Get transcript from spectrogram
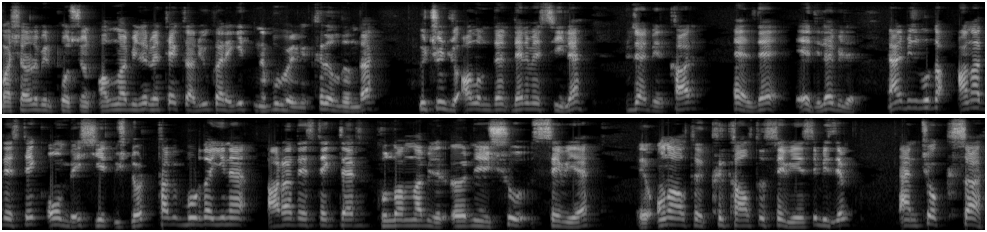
başarılı bir pozisyon alınabilir ve tekrar yukarı gittiğinde bu bölge kırıldığında üçüncü alım denemesiyle güzel bir kar elde edilebilir. Yani biz burada ana destek 15.74. Tabi burada yine ara destekler kullanılabilir. Örneğin şu seviye 16.46 e, seviyesi bizim yani çok kısa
